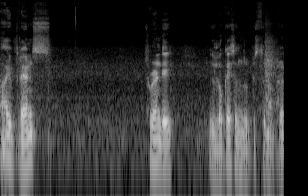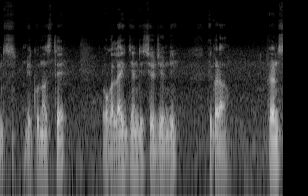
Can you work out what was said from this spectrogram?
హాయ్ ఫ్రెండ్స్. చూడండి ఈ లొకేషన్ చూపిస్తున్నా ఫ్రెండ్స్. మీకు నచ్చితే ఒక లైక్ చేయండి షేర్ చేయండి. ఇక్కడ ఫ్రెండ్స్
